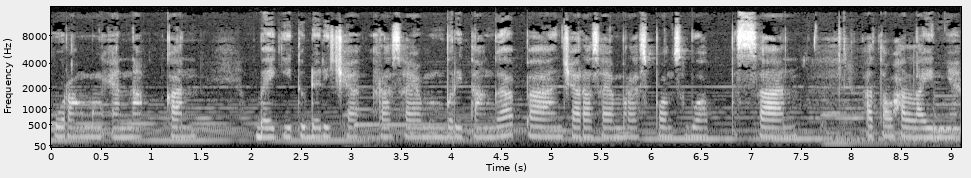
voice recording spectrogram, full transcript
kurang mengenakan baik itu dari cara saya memberi tanggapan, cara saya merespon sebuah pesan, atau hal lainnya.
